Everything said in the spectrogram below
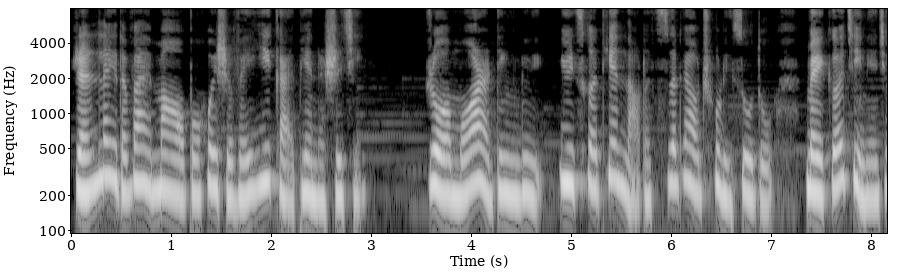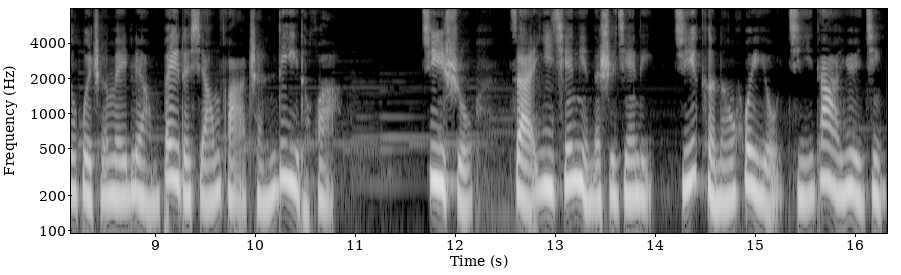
人类的外貌不会是唯一改变的事情。若摩尔定律预测电脑的资料处理速度每隔几年就会成为两倍的想法成立的话，技术在一千年的时间里极可能会有极大跃进。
